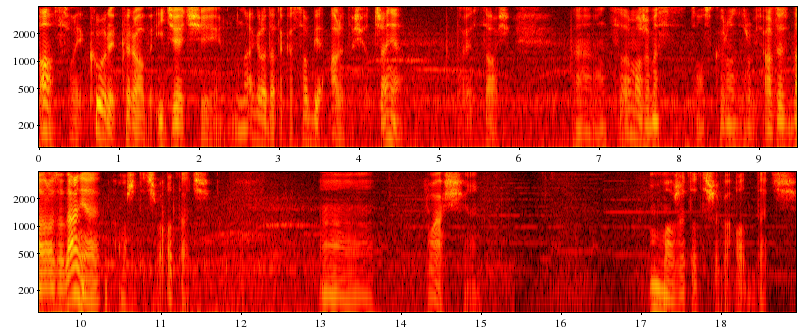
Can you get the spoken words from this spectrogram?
o swoje kury, krowy i dzieci. Nagroda taka sobie, ale doświadczenie to jest coś. Co możemy z tą skórą zrobić? Ale to jest zadanie. A może to trzeba oddać? Właśnie. Może to trzeba oddać.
